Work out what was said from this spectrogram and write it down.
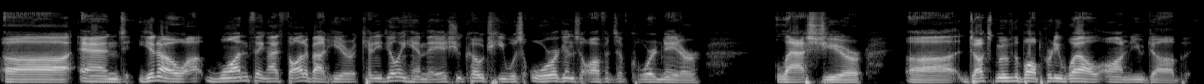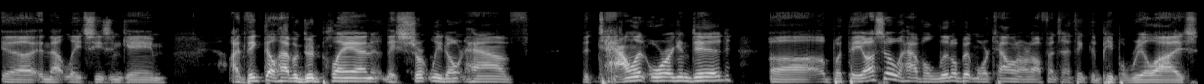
Uh, and you know, uh, one thing I thought about here, Kenny Dillingham, the ASU coach, he was Oregon's offensive coordinator last year. Uh, Ducks moved the ball pretty well on UW uh, in that late season game. I think they'll have a good plan. They certainly don't have the talent Oregon did, uh, but they also have a little bit more talent on offense, I think, than people realize.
